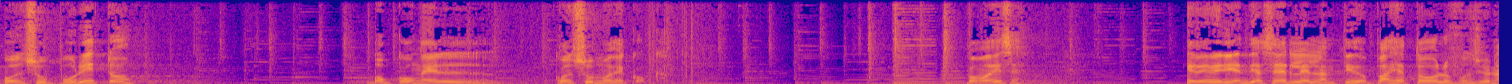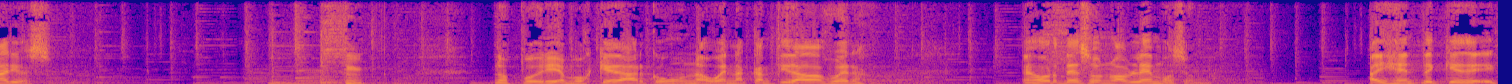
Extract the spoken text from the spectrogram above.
con su purito o con el consumo de coca. ¿Cómo dice? Que deberían de hacerle el antidopaje a todos los funcionarios. Hmm. Nos podríamos quedar con una buena cantidad afuera. Mejor de eso no hablemos. Hay gente que,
